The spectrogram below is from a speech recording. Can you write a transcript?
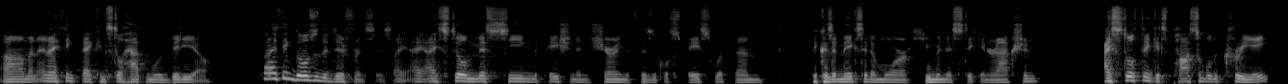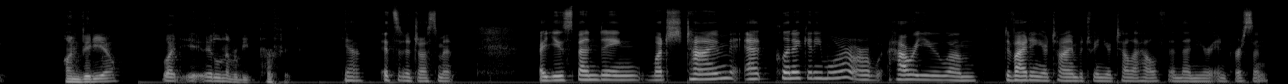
Um, and, and I think that can still happen with video. But I think those are the differences. I, I, I still miss seeing the patient and sharing the physical space with them because it makes it a more humanistic interaction. I still think it's possible to create on video, but it, it'll never be perfect. Yeah, it's an adjustment. Are you spending much time at clinic anymore, or how are you um, dividing your time between your telehealth and then your in person?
